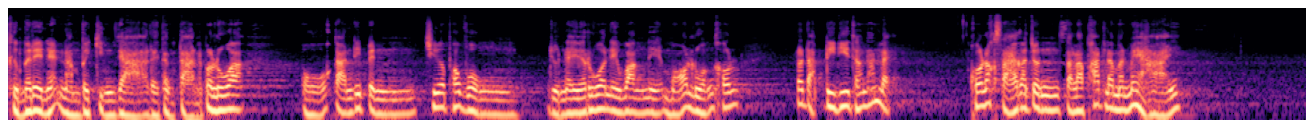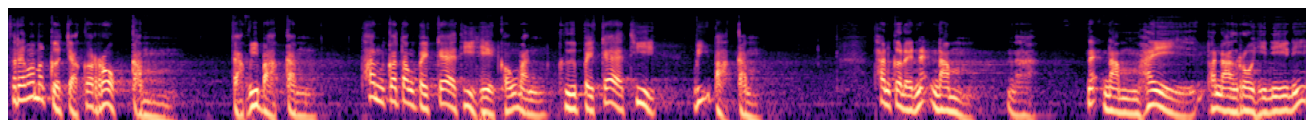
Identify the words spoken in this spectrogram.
คือไม่ได้แนะนำไปกินยาอะไรต่างๆก็รู้ว่า โอ้การที่เป็นเชื้อพระวงศ์อยู่ในรั้วในวังเนี่ยหมอหลวงเขาระดับดีๆทั้งนั้นแหละเขารักษากันจนสารพัดแล้วมันไม่หาย แสดงว่ามันเกิดจากโรคกรรม จากวิบากกรรม ท่านก็ต้องไปแก้ที่เหตุของมัน คือไปแก้ที่วิบากกรรม ท่านก็เลยแนะนำนะแนะนำให้พระนางโรหินีนี้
